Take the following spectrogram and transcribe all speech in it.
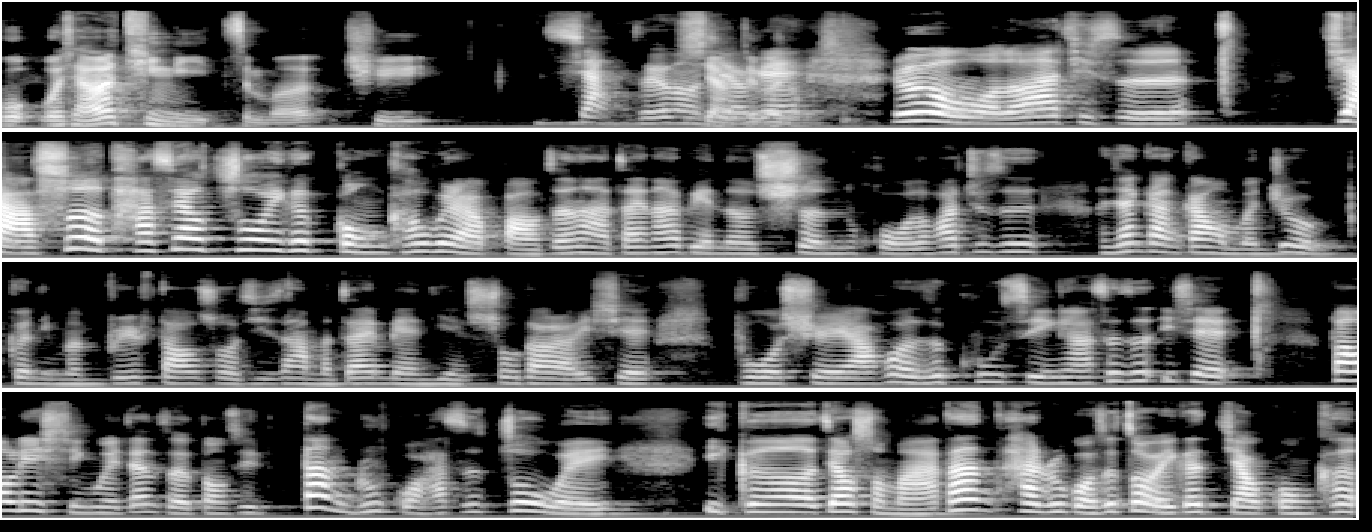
我我想要听你怎么去想这个东西。想这个东西。如果我的话，其实 假设他是要做一个功课，为了保证他在那边的生活的话，就是很像刚刚我们就有跟你们 brief 到说，其实他们在那边也受到了一些剥削啊，或者是酷刑啊，甚至一些。暴力行为这样子的东西，但如果他是作为一个叫什么？但他如果是作为一个教功课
